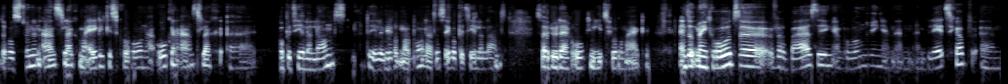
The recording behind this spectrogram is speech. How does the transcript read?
er was toen een aanslag, maar eigenlijk is corona ook een aanslag op het hele land, de hele wereld, maar bon, laten we zeggen op het hele land, zouden we daar ook niets voor maken. En tot mijn grote verbazing en verwondering en, en, blijdschap um,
